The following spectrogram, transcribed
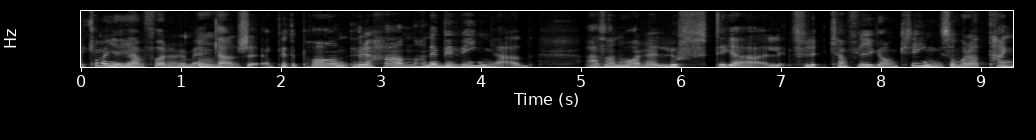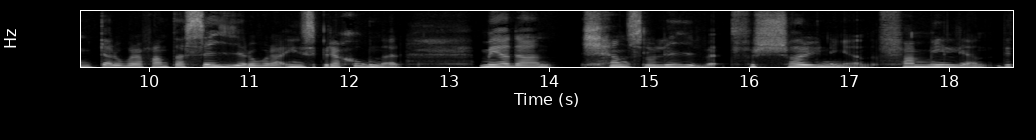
Det kan man ju jämföra det med Mm. kanske. Peter Pan, hur är han? Han är bevingad. Alltså han har det här luftiga, fly, kan flyga omkring som våra tankar och våra fantasier och våra inspirationer. Medan känslolivet, försörjningen, familjen, det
